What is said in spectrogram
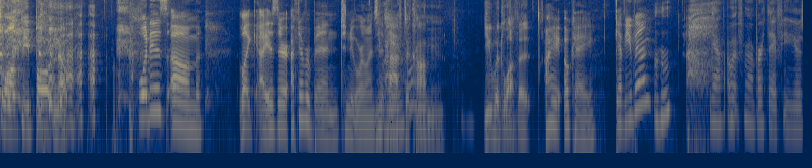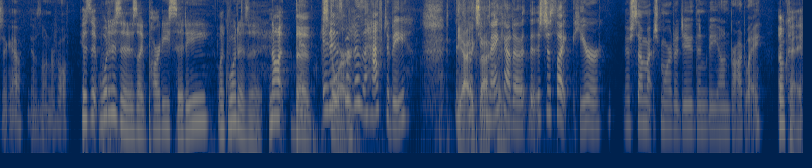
swamp people. No, What is um, like? uh, Is there? I've never been to New Orleans. you have to come. You would love it. I okay. Have you been? Yeah, I went for my birthday a few years ago. It was wonderful. Is it what is it? Is like Party City? Like what is it? Not the It is, store. but it doesn't have to be. It's Yeah, what exactly. You make out of it. It's just like here. There's so much more to do than be on Broadway. Okay.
